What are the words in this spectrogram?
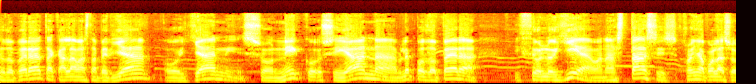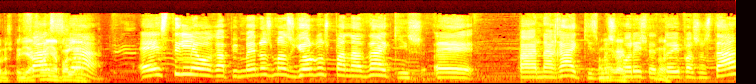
εδώ πέρα. Τα καλά μας τα παιδιά. Ο Γιάννης, ο Νίκος, η Άννα. Βλέπω εδώ πέρα η Θεολογία, ο Αναστάσης. Χρόνια πολλά σε όλους, παιδιά. Χρόνια πολλά. Βασιά, έστειλε ο αγαπημένος μας Γιώργος Παναδάκης. Ε, Παναγάκης, με Παναγάκης, συγχωρείτε, ναι. το είπα σωστά.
